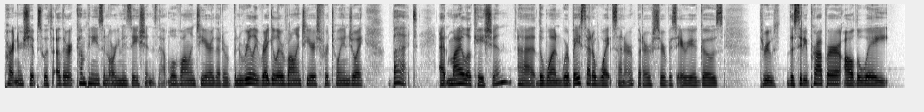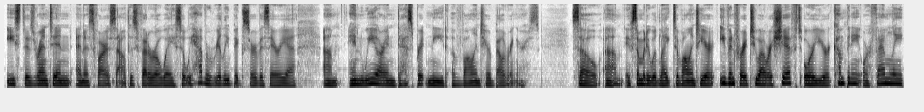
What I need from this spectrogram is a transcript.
partnerships with other companies and organizations that will volunteer that have been really regular volunteers for Toy and Joy. But at my location, uh, the one we're based out of White Center, but our service area goes through the city proper all the way east is Renton and as far as south is Federal Way. So we have a really big service area, um, and we are in desperate need of volunteer bell ringers. So, um, if somebody would like to volunteer, even for a two hour shift, or your company or family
